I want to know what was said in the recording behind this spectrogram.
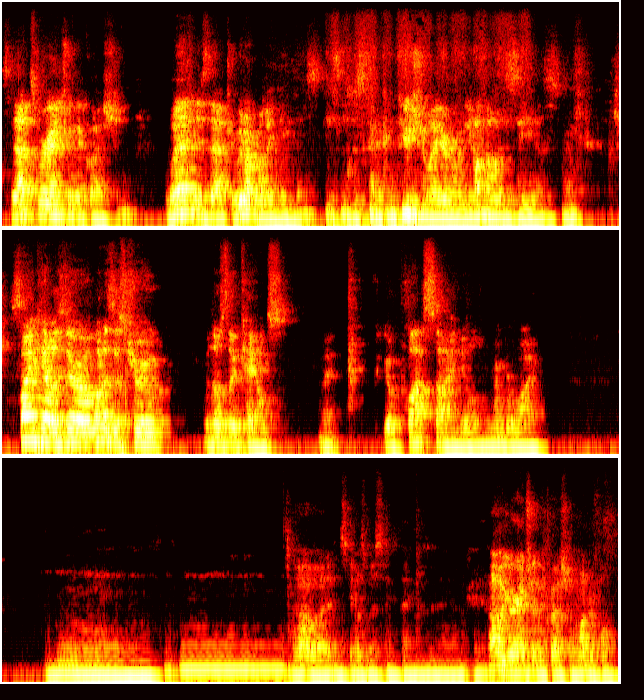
So that's where we're answering the question. When is that true? We don't really need this. This is just going to confuse you later when you don't know what the z is. Right? Sine KL is 0. When is this true? When those are the KLs. Right? If you go plot sine, you'll remember why. Hmm. Oh, I didn't see I was missing things. Okay. Oh, you're answering the question. Wonderful.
